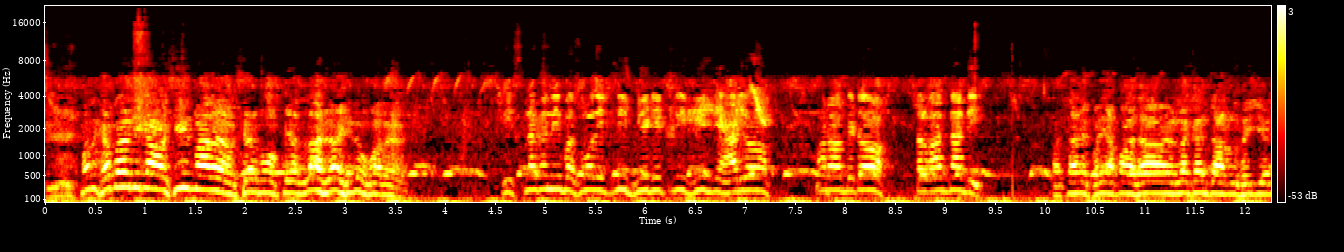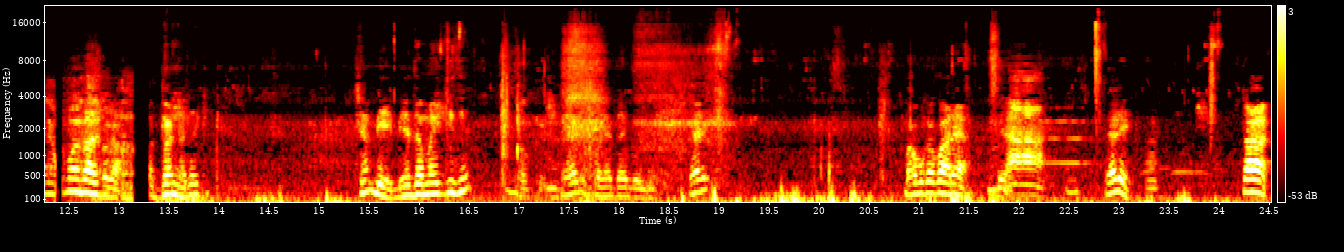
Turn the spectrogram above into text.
હા. હા હા હા હા હા હા મને ખબર હતી કે આવશી મારે અવસરમાં પહેલા લાવીને મારે. વિસનગરની બસમાં એટલી ભીડ એટલી ભીડ નિહાળ્યો. મારો બેટો તલવાર ના દી. અત્યારે ભાઈ આ પાછા લગન ચાલુ થઈ ગયા એટલે બંધાય બગા. ધન નજર છે બે? બે દમાઈ કીધે? છે રેડી પડે તો બોલજો રેડી બાબુ કાકા રે રેડી સ્ટાર્ટ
